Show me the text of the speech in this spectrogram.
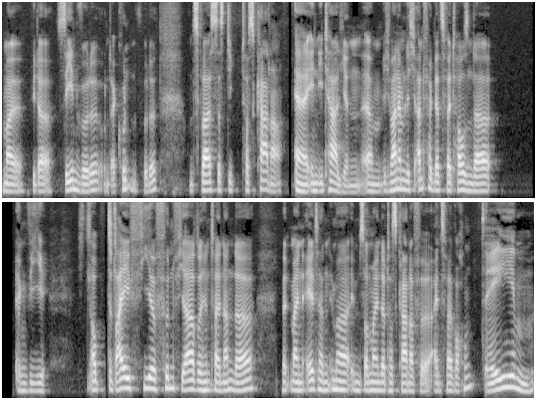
mal wieder sehen würde und erkunden würde. Und zwar ist das die Toskana äh, in Italien. Ähm, ich war nämlich Anfang der 2000er irgendwie, ich glaube, drei, vier, fünf Jahre hintereinander mit meinen Eltern immer im Sommer in der Toskana für ein, zwei Wochen. Same.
